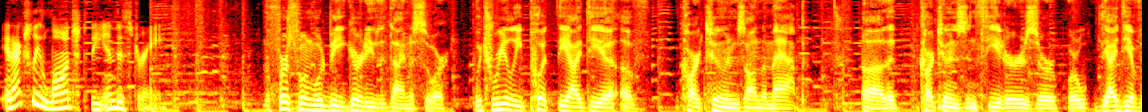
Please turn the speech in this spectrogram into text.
it actually launched the industry. The first one would be Gertie the Dinosaur, which really put the idea of cartoons on the map. Uh, that cartoons in theaters, or, or the idea of,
